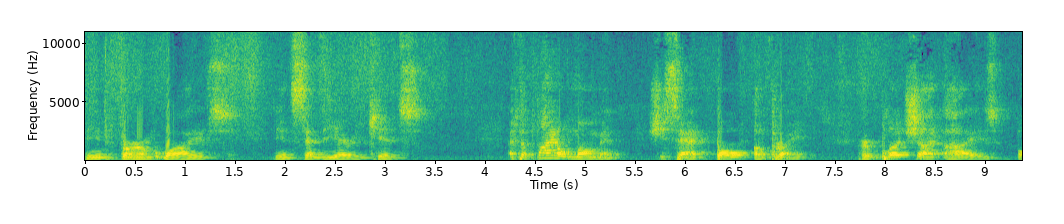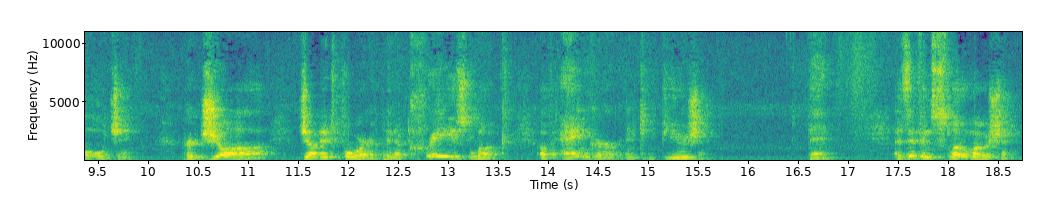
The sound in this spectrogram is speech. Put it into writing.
the infirm wives, the incendiary kids. At the final moment, she sat bolt upright, her bloodshot eyes bulging, her jaw jutted forth in a crazed look of anger and confusion. Then, as if in slow motion,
